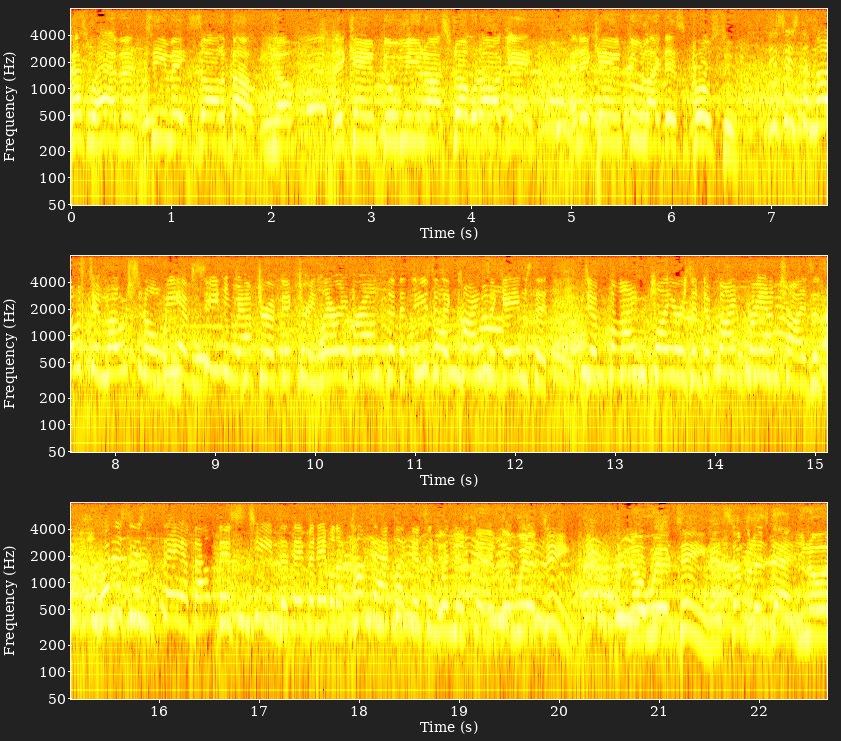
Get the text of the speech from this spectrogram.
That's what having teammates is all about, you know. They came through me, you know, I struggled all game, and they came through like they're supposed to. This is the most emotional we have seen you after a victory. Larry Brown said that these are the kinds of games that define players and define franchises. What does this say about this team that they've been able to come back like this and win this game? That we're a team. You know, we're a team. Simple as that. You know,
